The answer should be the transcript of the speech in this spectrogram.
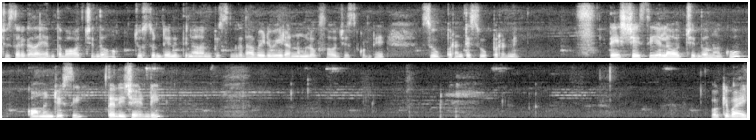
చూసారు కదా ఎంత బాగా వచ్చిందో? చూస్తుంటేనే తినాలనిపిస్తుంది కదా? వేడి వేడి అన్నంలోకి సర్వ్ చేసుకుంటే సూపర్ అంటే సూపర్ అండి. టేస్ట్ చేసి ఎలా వచ్చిందో నాకు కామెంట్ చేసి తెలియచేయండి. ಓಕೆ ಬಾಯ್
